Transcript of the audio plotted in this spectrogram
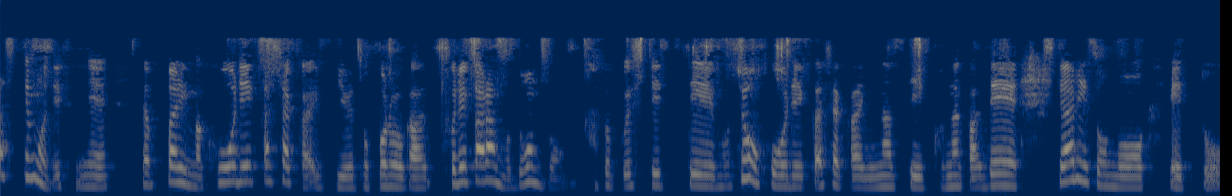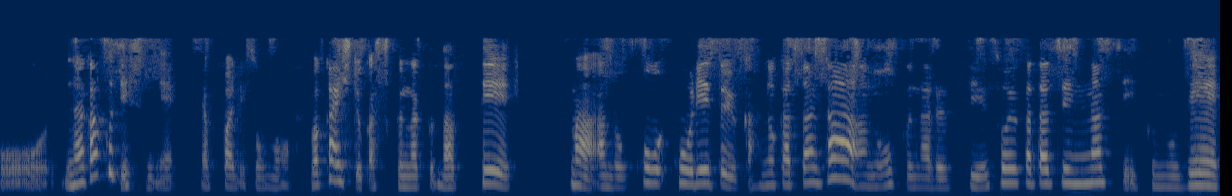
らしてもですね、やっぱりま、高齢化社会っていうところが、それからもどんどん加速していって、もう超高齢化社会になっていく中で、やはりその、えっと、長くですね、やっぱりその、若い人が少なくなって、まあ、あの、高齢というか、の方が、あの、多くなるっていう、そういう形になっていくので、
